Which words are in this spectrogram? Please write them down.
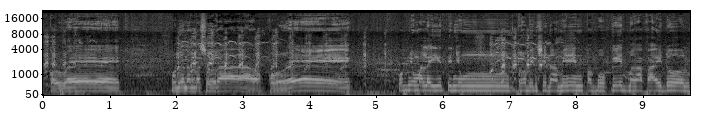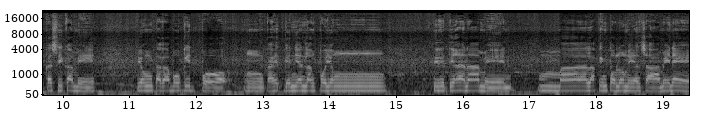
Correct. Puno ng basura. Correct. Huwag niyong malayitin yung probinsya namin, pagbukid, mga ka-idol. Kasi kami, yung taga-bukid po, mm, kahit ganyan lang po yung tinitira namin, malaking tulong na yan sa amin eh.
